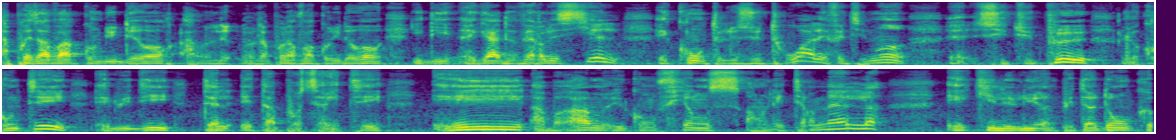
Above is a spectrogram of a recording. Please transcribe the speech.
Après avoir conduit dehors, après avoir conduit dehors, il dit, regarde vers le ciel et compte les étoiles, effectivement, si tu peux le compter, et lui dit, telle est ta postérité. Et Abraham eut confiance en l'éternel, et qu'il lui imputa donc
